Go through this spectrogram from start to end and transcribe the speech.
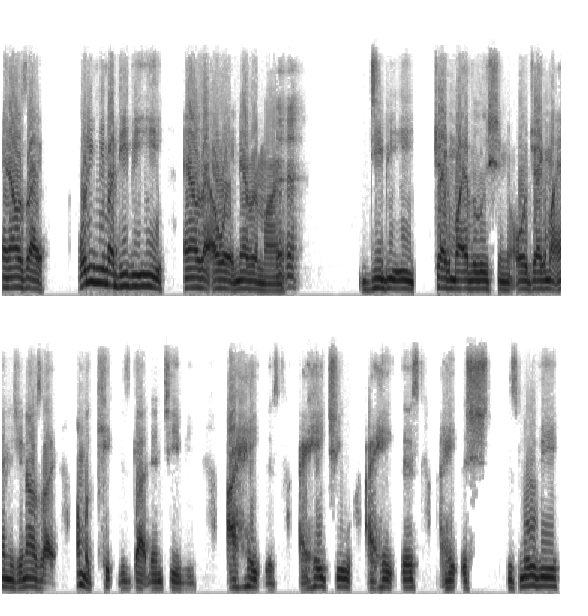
and I was like, "What do you mean by DBE?" And I was like, "Oh wait, never mind, DBE." Dragon Ball Evolution or Dragon Ball Energy, and I was like, I'm gonna kick this goddamn TV. I hate this. I hate you. I hate this. I hate this sh- this movie.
